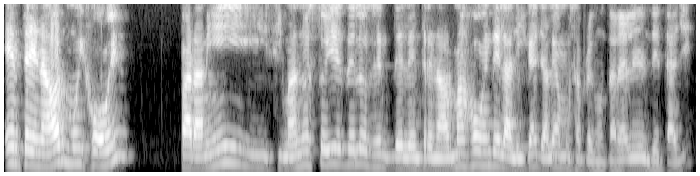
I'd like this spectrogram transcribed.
entrenador muy joven, para mí, y si mal no estoy, es de los, del entrenador más joven de la liga, ya le vamos a preguntar a él en el detalle,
